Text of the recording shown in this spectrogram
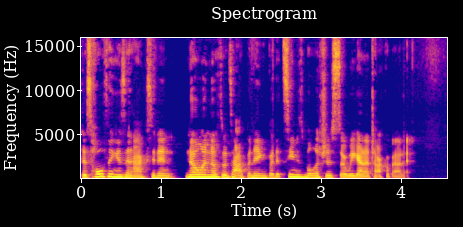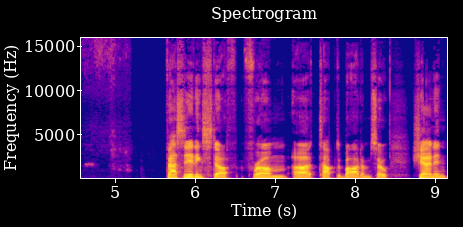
this whole thing is an accident. No one knows what's happening, but it seems malicious, so we got to talk about it. Fascinating stuff from uh, top to bottom. So, Shannon,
